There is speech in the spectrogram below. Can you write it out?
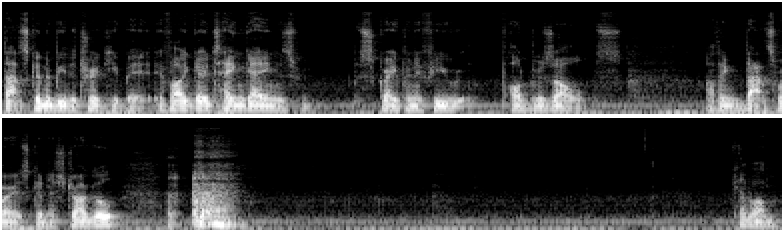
That's going to be the tricky bit. If I go 10 games scraping a few odd results, I think that's where it's going to struggle. Come on.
